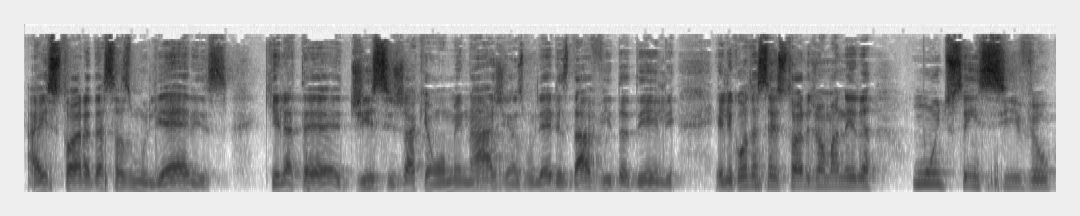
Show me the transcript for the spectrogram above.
a história dessas mulheres, que ele até disse já que é uma homenagem às mulheres da vida dele. Ele conta essa história de uma maneira muito sensível,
